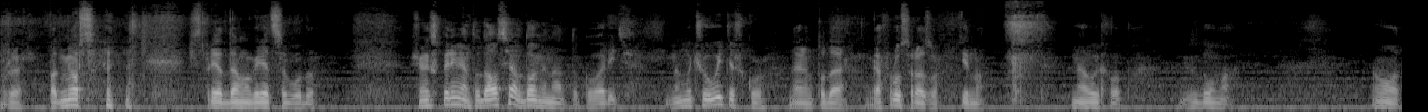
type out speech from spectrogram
уже подмерз. Сейчас приеду домой греться буду. В общем, эксперимент удался. В доме надо только варить. Намучу вытяжку, наверное, туда. Гофру сразу кину на выхлоп из дома. Вот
